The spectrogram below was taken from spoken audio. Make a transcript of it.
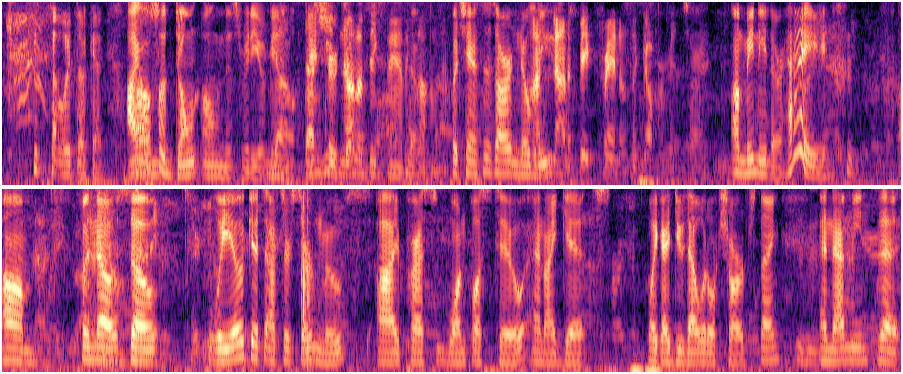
so it's okay. I Um, also don't own this video game. no, that's true Not too. A big fan of government. But chances are nobody. I'm not a big fan of the government. Sorry. Uh, me neither. Hey. Um, but no. So Leo gets after certain moves. I press one plus two, and I get like I do that little charge thing, mm-hmm. and that means that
